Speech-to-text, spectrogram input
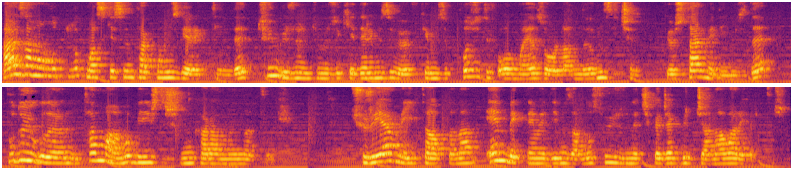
Her zaman mutluluk maskesini takmamız gerektiğinde tüm üzüntümüzü, kederimizi ve öfkemizi pozitif olmaya zorlandığımız için göstermediğimizde bu duyguların tamamı bilinç dışının karanlığına atılır çürüyen ve iltihaplanan en beklemediğimiz anda su yüzünde çıkacak bir canavar yaratır.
